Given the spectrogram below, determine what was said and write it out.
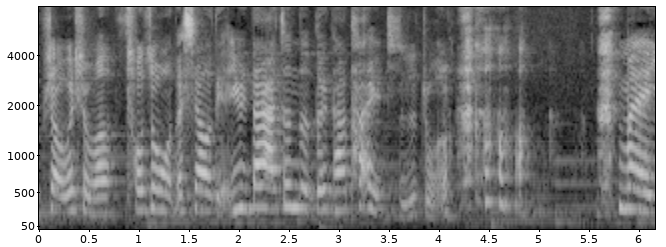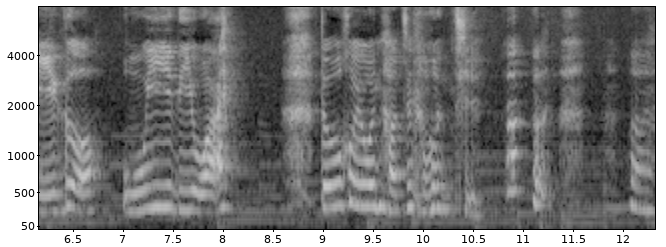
不知道为什么戳中我的笑点，因为大家真的对他太执着了，每一个无一例外都会问到这个问题。嗯。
